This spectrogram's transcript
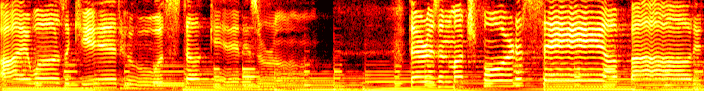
I was a kid who was stuck in his room. There isn't much more to say about it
